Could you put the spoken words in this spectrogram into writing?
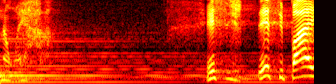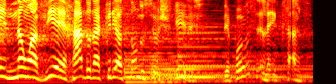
não erra. Esse, esse pai não havia errado na criação dos seus filhos, depois você lê em casa.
